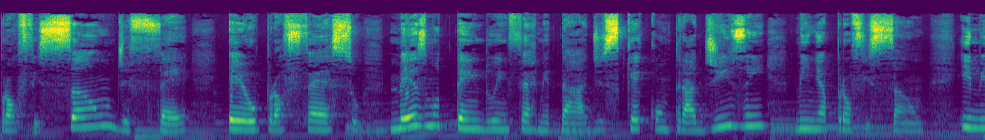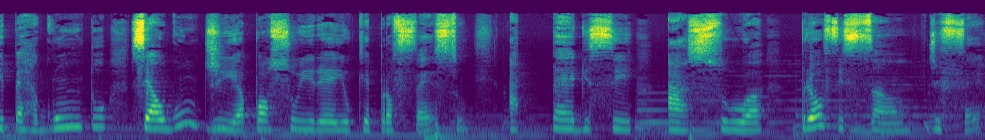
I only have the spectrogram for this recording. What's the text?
profissão de fé. Eu professo, mesmo tendo enfermidades que contradizem minha profissão, e me pergunto se algum dia possuirei o que professo. Apegue-se à sua profissão de fé.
